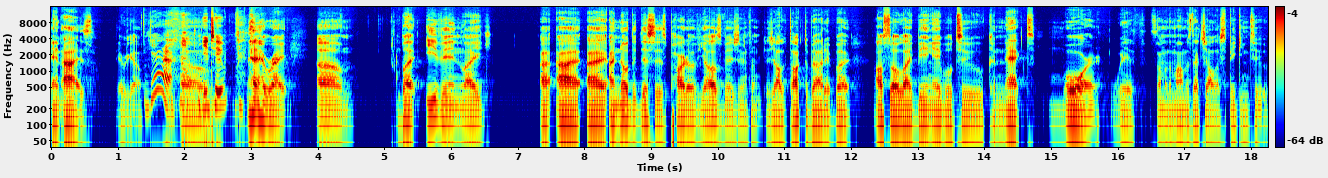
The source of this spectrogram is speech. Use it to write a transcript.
and eyes. There we go. Yeah. Um, YouTube. right. Um, but even like I, I I I know that this is part of y'all's vision from because y'all have talked about it, but also like being able to connect more with some of the mamas that y'all are speaking to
